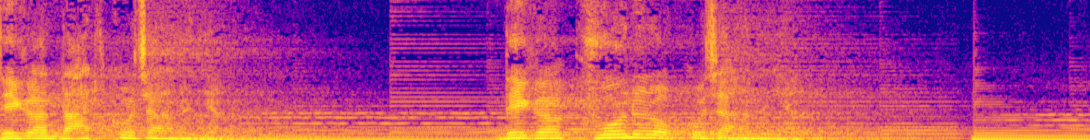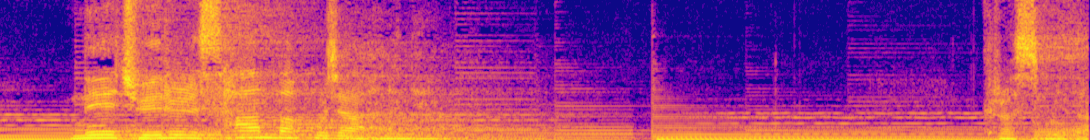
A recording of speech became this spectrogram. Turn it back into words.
내가 낫고자 하느냐? 내가 구원을 얻고자 하느냐? 내 죄를 사함받고자 하느냐? 그렇습니다.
